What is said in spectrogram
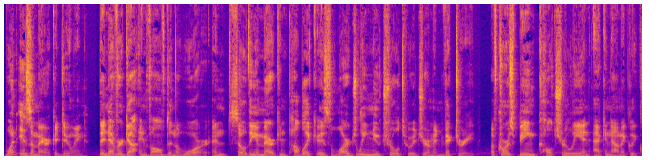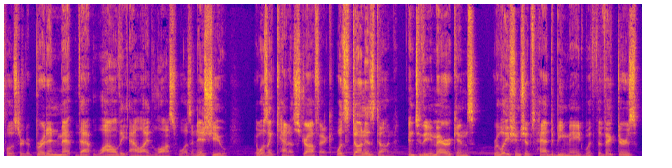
what is America doing? They never got involved in the war, and so the American public is largely neutral to a German victory. Of course, being culturally and economically closer to Britain meant that while the Allied loss was an issue, it wasn't catastrophic. What's done is done, and to the Americans, relationships had to be made with the victors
